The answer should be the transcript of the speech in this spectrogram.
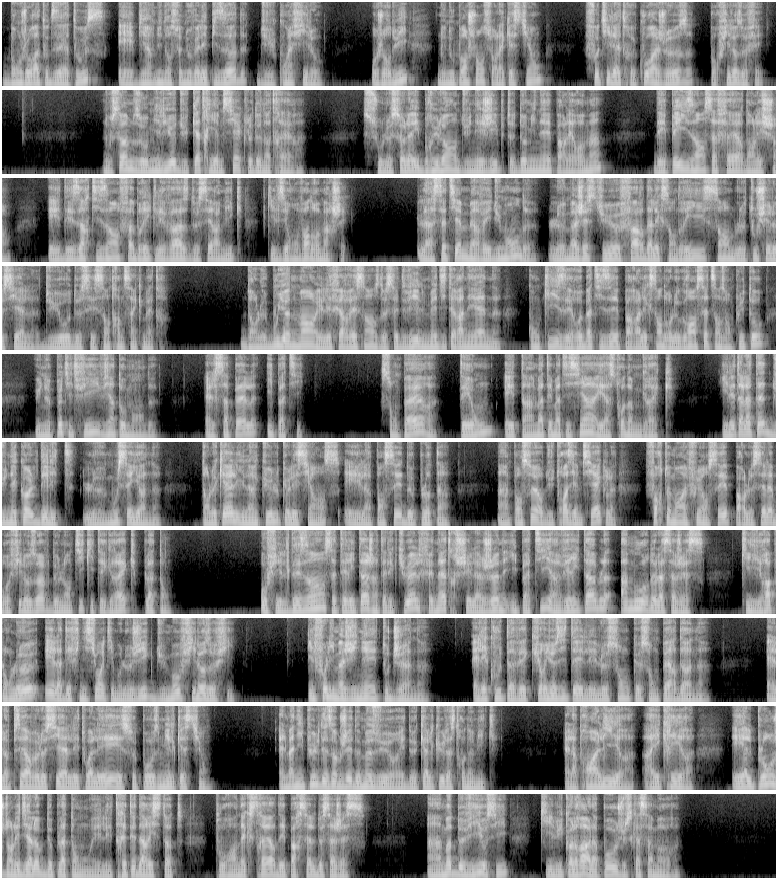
Bonjour à toutes et à tous, et bienvenue dans ce nouvel épisode du Coin Philo. Aujourd'hui, nous nous penchons sur la question Faut-il être courageuse pour philosopher? Nous sommes au milieu du IVe siècle de notre ère. Sous le soleil brûlant d'une Égypte dominée par les Romains, des paysans s'affairent dans les champs, et des artisans fabriquent les vases de céramique qu'ils iront vendre au marché. La septième merveille du monde, le majestueux phare d'Alexandrie, semble toucher le ciel du haut de ses 135 mètres. Dans le bouillonnement et l'effervescence de cette ville méditerranéenne, conquise et rebaptisée par Alexandre le Grand 700 ans plus tôt, une petite fille vient au monde. Elle s'appelle Hypatie. Son père, Théon, est un mathématicien et astronome grec. Il est à la tête d'une école d'élite, le Mousséion, dans lequel il inculque les sciences et la pensée de Plotin, un penseur du IIIe siècle, fortement influencé par le célèbre philosophe de l'Antiquité grecque Platon. Au fil des ans, cet héritage intellectuel fait naître chez la jeune Hypatie un véritable amour de la sagesse, qui, rappelons-le, est la définition étymologique du mot philosophie. Il faut l'imaginer toute jeune. Elle écoute avec curiosité les leçons que son père donne. Elle observe le ciel étoilé et se pose mille questions. Elle manipule des objets de mesure et de calcul astronomique. Elle apprend à lire, à écrire, et elle plonge dans les dialogues de Platon et les traités d'Aristote pour en extraire des parcelles de sagesse. Un mode de vie aussi qui lui collera à la peau jusqu'à sa mort.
